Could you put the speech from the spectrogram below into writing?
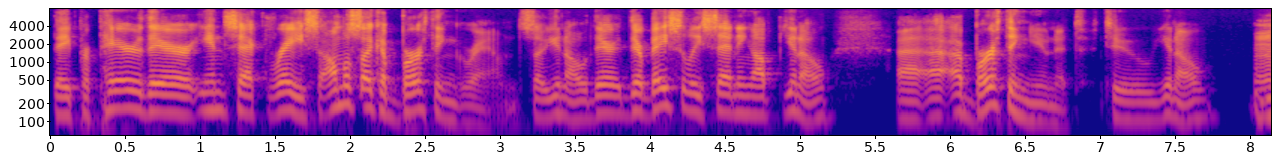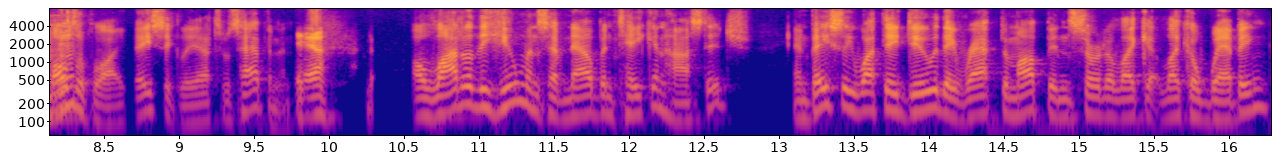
they prepare their insect race almost like a birthing ground so you know they're they're basically setting up you know uh, a birthing unit to you know Mhm. multiply basically that's what's happening Yeah. a lot of the humans have now been taken hostage and basically what they do they wrap them up in sort of like a, like a webbing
